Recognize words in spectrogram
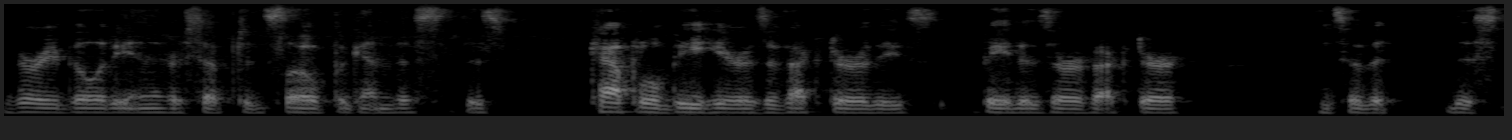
variability in intercepted slope. Again, this, this capital B here is a vector, these betas are a vector. And so that this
